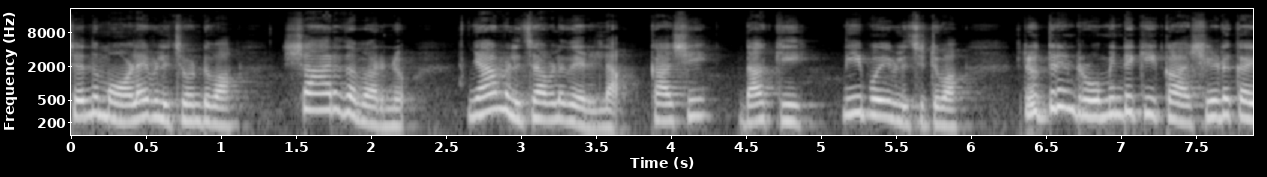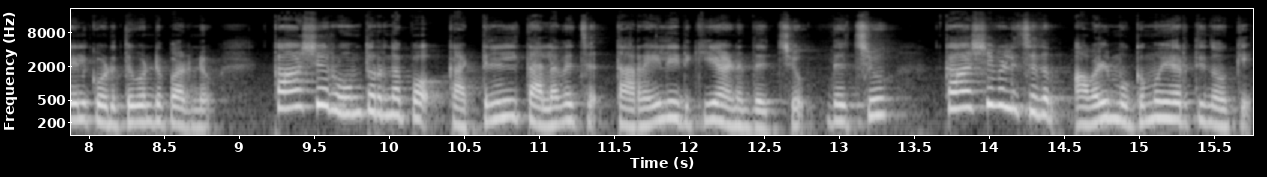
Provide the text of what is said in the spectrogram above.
ചെന്ന് മോളെ വിളിച്ചോണ്ട് വാ. ശാരദ പറഞ്ഞു ഞാൻ വിളിച്ച അവൾ വരില്ല. കാശി ദാ കീ നീ പോയി വിളിച്ചിട്ട് വാ. രുദ്രൻ റൂമിന്റെ കീ കാശിയുടെ കയ്യിൽ കൊടുത്തുകൊണ്ട് പറഞ്ഞു കാശി റൂം തുറന്നപ്പോൾ കട്ടിലിൽ തലവെച്ച് തറയിലിരിക്കുകയാണ് ദച്ചു. ദച്ചു കാശി വിളിച്ചതും അവൾ മുഖമുയർത്തി നോക്കി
